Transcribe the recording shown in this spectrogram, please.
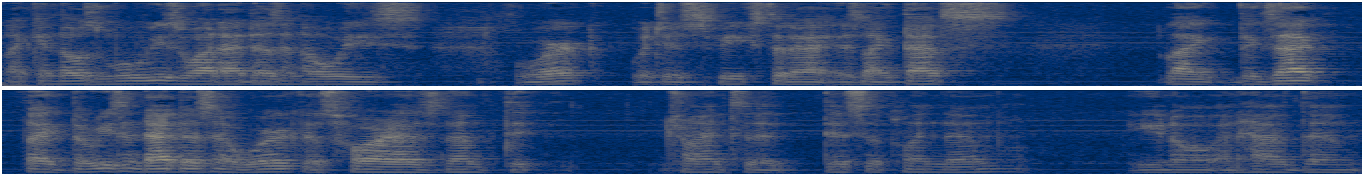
like in those movies why that doesn't always work which it speaks to that is like that's like the exact like the reason that doesn't work as far as them th- trying to discipline them you know and have them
